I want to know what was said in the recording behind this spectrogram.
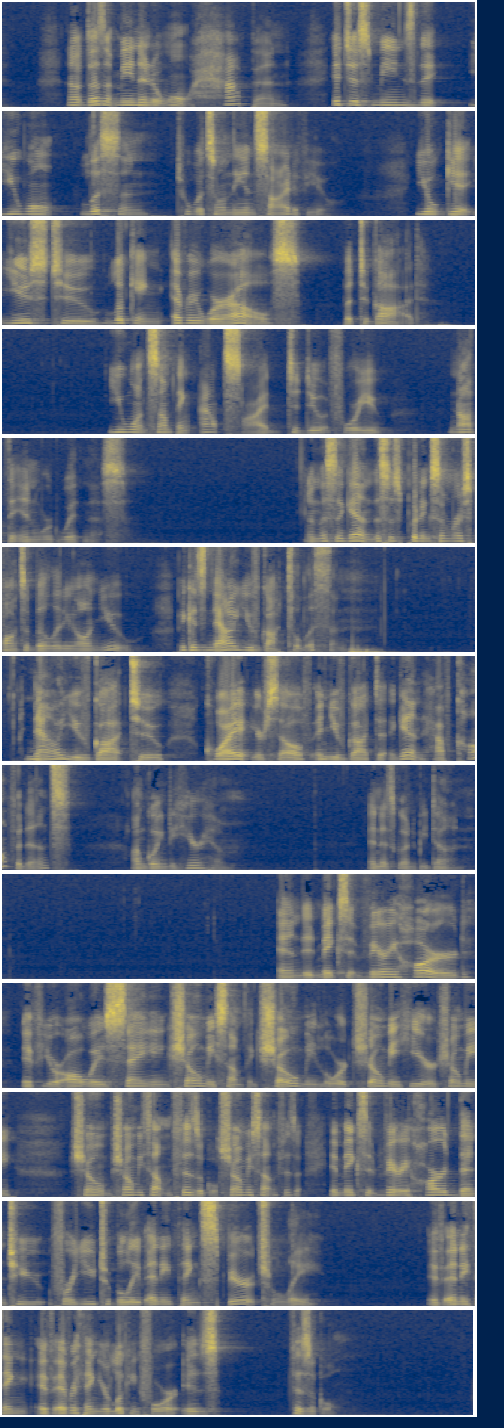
Now, it doesn't mean that it won't happen. It just means that you won't listen to what's on the inside of you. You'll get used to looking everywhere else but to God. You want something outside to do it for you, not the inward witness. And this again, this is putting some responsibility on you because now you've got to listen. Now you've got to quiet yourself and you've got to, again, have confidence. I'm going to hear him and it's going to be done. And it makes it very hard if you're always saying, show me something, show me, Lord, show me here, show me, show, show me something physical, show me something physical. It makes it very hard then to for you to believe anything spiritually if anything, if everything you're looking for is physical.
